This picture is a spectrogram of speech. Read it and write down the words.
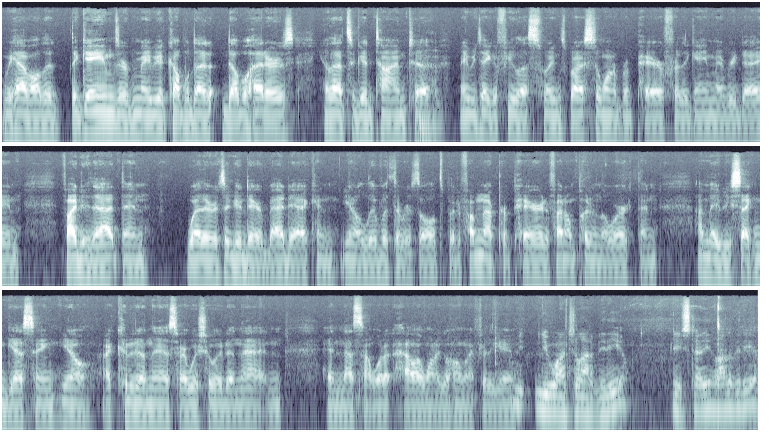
we have all the, the games or maybe a couple de- double headers. You know that's a good time to mm-hmm. maybe take a few less swings, but I still want to prepare for the game every day. And if I do that, then whether it's a good day or bad day, I can you know live with the results. But if I'm not prepared, if I don't put in the work, then I may be second guessing. You know, I could have done this, or I wish I would have done that, and and that's not what how I want to go home after the game. You, watch a lot of video. Do you study a lot of video?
